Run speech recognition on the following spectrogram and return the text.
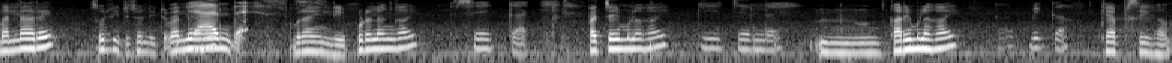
வல்லாரை? சொல்லிட்டு சொல்லிட்டு. வல்லாரை? பிரைன்லி புடலங்காய்? பச்சை மிளகாய்? கறிமிளகாய் கேப்சிகம்.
